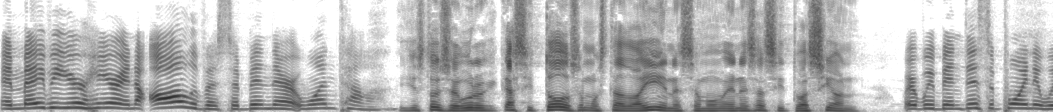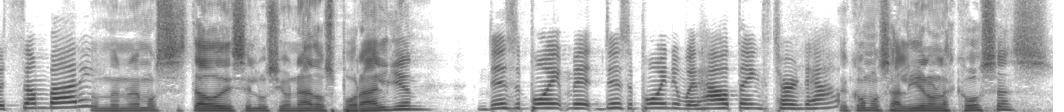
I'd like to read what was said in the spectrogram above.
and maybe you're here, and all of us have been there at one time, y yo estoy seguro que casi todos hemos estado ahí en, ese, mo- en esa situación, where we've been disappointed with somebody, donde no hemos estado desilusionados por alguien, disappointment, disappointed with how things turned out, de cómo salieron las cosas,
